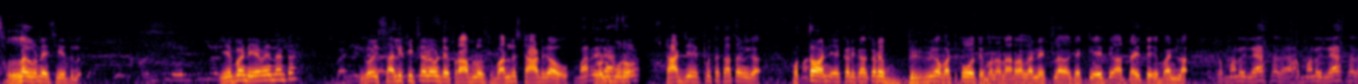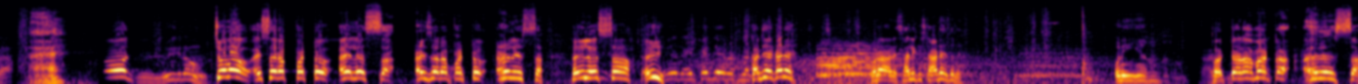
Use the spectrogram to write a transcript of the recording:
చల్లగా ఉన్నాయి చేతులు ఏ బండి ఏమైందంట ఇగో ఈ చలికి ఇట్లనే ఉంటాయి ప్రాబ్లమ్స్ బండ్లు స్టార్ట్ కావు. రెండు మూడు రోజులు స్టార్ట్ చేయకపోతే కథం ఇక మొత్తం అన్ని ఎక్కడికక్కడ బిర్రుగా పట్టుకోపోతాయి. మన నరాలన్నీ ఎట్లా గట్టి అయితే అట్లా అయితే బండ్ల. చలో ఐసర పట్టు ఐలెస్సా ఐసర పట్టు ఐలెస్సా ఐలెస్సా. ఐ కజే కజే ఒరా చలికి స్టార్ట్ అవుతుంది. పట్టరా పట్ట ఐలెస్సా.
